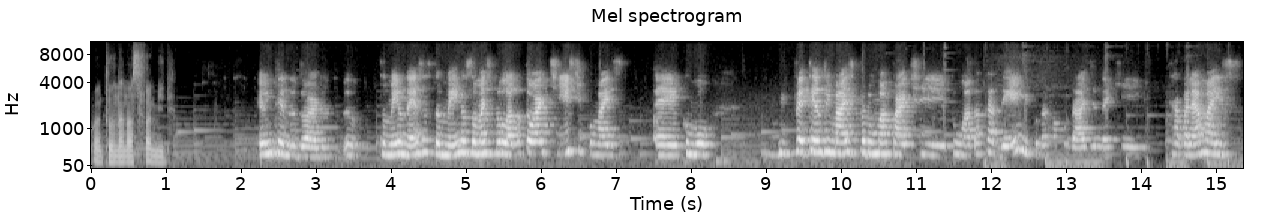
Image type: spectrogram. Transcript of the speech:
quanto na nossa família. Eu entendo, Eduardo. Eu tô meio nessas também, não sou mais pro lado tão artístico, mas é, como pretendo ir mais para uma parte, para um lado acadêmico da faculdade, né? Que trabalhar mais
